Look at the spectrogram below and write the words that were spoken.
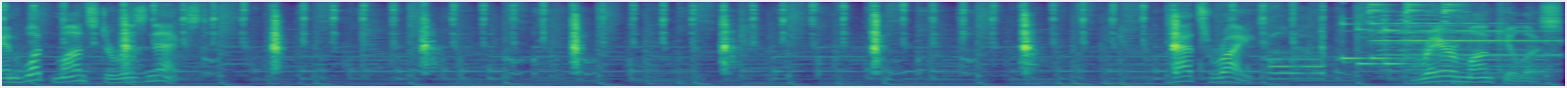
And what monster is next? That's right. Rare monculus.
